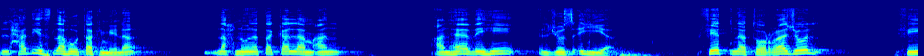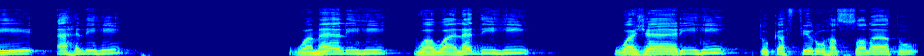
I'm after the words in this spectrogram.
الحديث له تكملة. نحن نتكلم عن عن هذه الجزئية. فتنة الرجل في أهله وماله وولده وجاره تكفرها الصلاة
